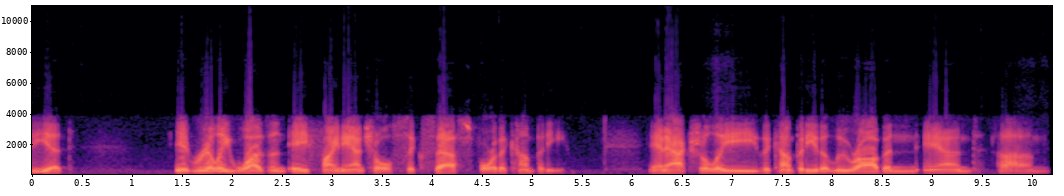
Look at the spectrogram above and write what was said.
see it, it really wasn't a financial success for the company. And actually, the company that Lou Robin and um,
